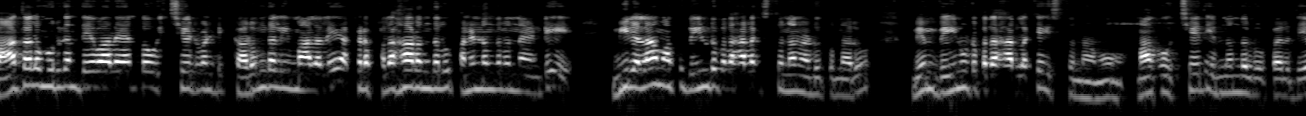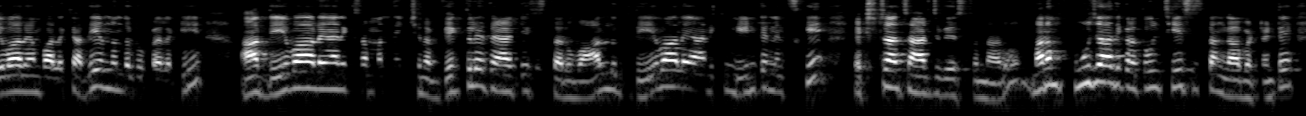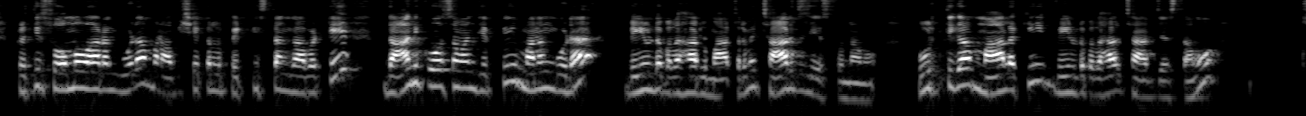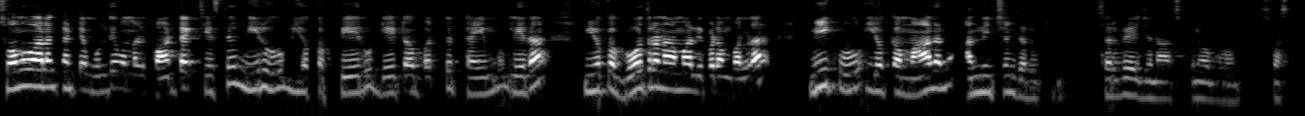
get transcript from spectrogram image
పాతాల మురుగన్ దేవాలయంలో ఇచ్చేటువంటి కరుంగలి మాలలే అక్కడ పదహారు వందలు పన్నెండు వందలు ఉన్నాయండి. మీరు ఎలా మాకు వెయ్యి నూట పదహారులకు ఇస్తున్నాను అడుగుతున్నారు. మేము వెయ్యి నూట పదహారులకే ఇస్తున్నాము. మాకు వచ్చేది ఎనిమిది వందల రూపాయలు. దేవాలయం వాళ్ళకి అదే ఎనిమిది వందల రూపాయలకి ఆ దేవాలయానికి సంబంధించిన వ్యక్తులే తయారు చేసి ఇస్తారు వాళ్ళు దేవాలయానికి మెయింటెనెన్స్కి ఎక్స్ట్రా ఛార్జ్ వేస్తున్నారు. మనం పూజాది క్రతువులు చేసిస్తాం కాబట్టి అంటే ప్రతి సోమవారం కూడా మనం అభిషేకంలో పెట్టిస్తాం కాబట్టి దానికోసం అని చెప్పి మనం కూడా వెయ్యి నూట పదహారులు మాత్రమే ఛార్జ్ చేస్తున్నాము. పూర్తిగా మాలకి వెయ్యి నూట పదహారు ఛార్జ్ చేస్తాము. సోమవారం కంటే ముందే మమ్మల్ని కాంటాక్ట్ చేస్తే మీరు మీ యొక్క పేరు డేట్ ఆఫ్ బర్త్ టైం లేదా మీ యొక్క గోత్రనామాలు ఇవ్వడం వల్ల మీకు ఈ యొక్క మాలను అందించడం జరుగుతుంది. సర్వే జనా సుఖినోభవన్ స్వస్తి.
